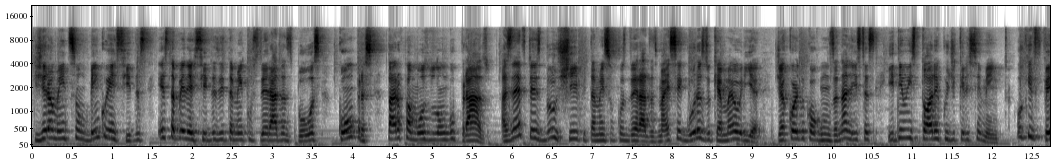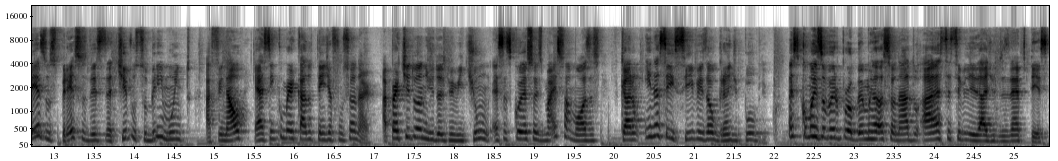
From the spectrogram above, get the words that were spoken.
que geralmente são bem conhecidas, estabelecidas e também consideradas boas compras para o famoso longo prazo. As NFTs Blue Chip também são consideradas mais seguras do que a maioria, de acordo com alguns analistas, e têm um histórico de crescimento, o que fez os preços desses ativos subirem muito, afinal, é assim que o mercado tende a funcionar. A partir do ano de 2021, essas coleções mais famosas ficaram inacessíveis ao grande público. Mas como resolver o problema relacionado à acessibilidade dos NFTs?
